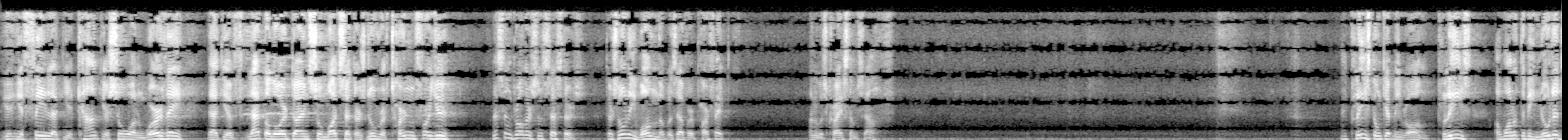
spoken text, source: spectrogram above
you, you feel that you can't, you're so unworthy, that you've let the Lord down so much that there's no return for you. Listen, brothers and sisters, there's only one that was ever perfect, and it was Christ Himself. Now, please don't get me wrong. Please, I want it to be noted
